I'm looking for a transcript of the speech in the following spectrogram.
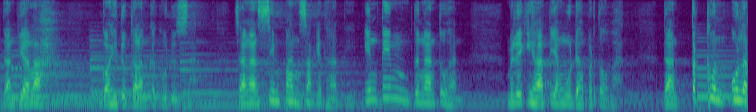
Dan biarlah engkau hidup dalam kekudusan. Jangan simpan sakit hati, intim dengan Tuhan. Miliki hati yang mudah bertobat. Dan tekun ulet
